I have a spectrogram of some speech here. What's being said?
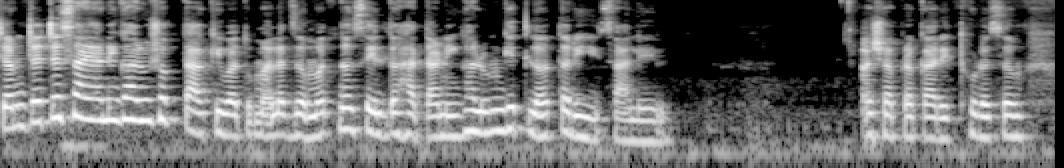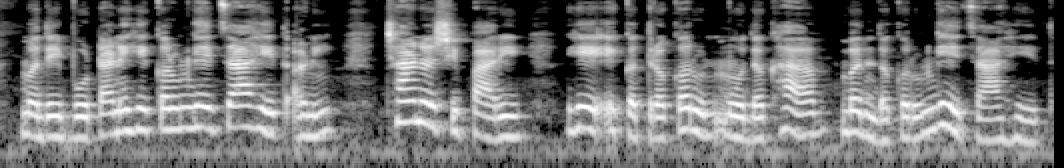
चमच्याच्या साह्याने घालू शकता किंवा तुम्हाला जमत नसेल तर हाताने घालून घेतलं तरीही चालेल. अशा प्रकारे थोडंसं मध्ये बोटाने हे करून घ्यायचं आहेत आणि छान अशी पारी हे एकत्र करून मोदक हा बंद करून घ्यायचा आहेत.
